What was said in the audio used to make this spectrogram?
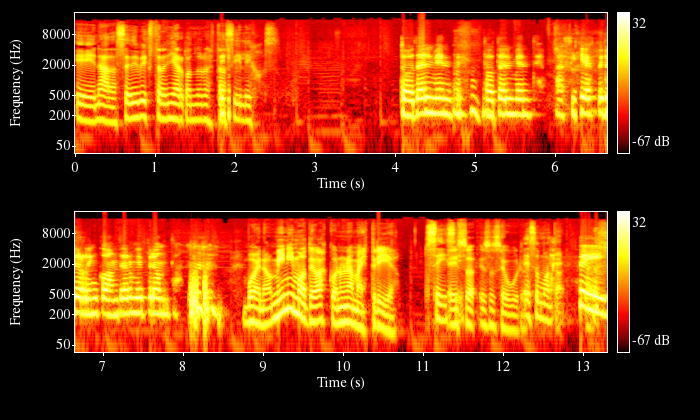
eh, nada, se debe extrañar cuando uno está así lejos. Totalmente, totalmente. Así que espero reencontrarme pronto. Bueno, mínimo te vas con una maestría. Sí, sí. Eso, eso seguro. Es un montón. Sí,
